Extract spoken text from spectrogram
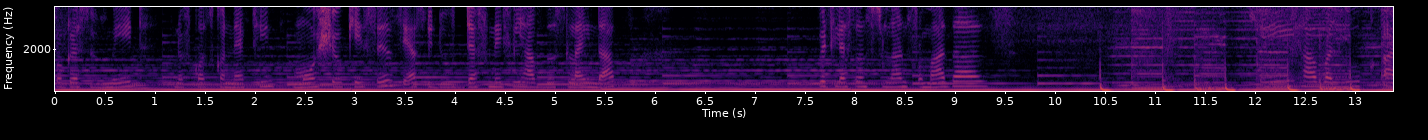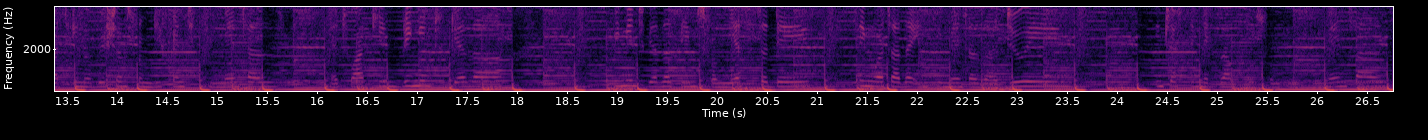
progress we've made, and of course connecting. More showcases. Yes, we do definitely have those lined up. Great lessons to learn from others. Okay, have a look at innovations from different implementers, networking, bringing together, bringing together themes from yesterday, seeing what other implementers are doing, interesting examples from implementers,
